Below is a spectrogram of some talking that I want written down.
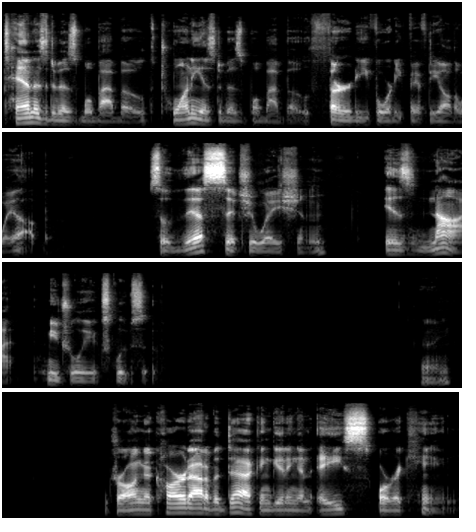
10 is divisible by both, 20 is divisible by both, 30, 40, 50, all the way up. So this situation is not mutually exclusive. Okay. Drawing a card out of a deck and getting an ace or a king.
